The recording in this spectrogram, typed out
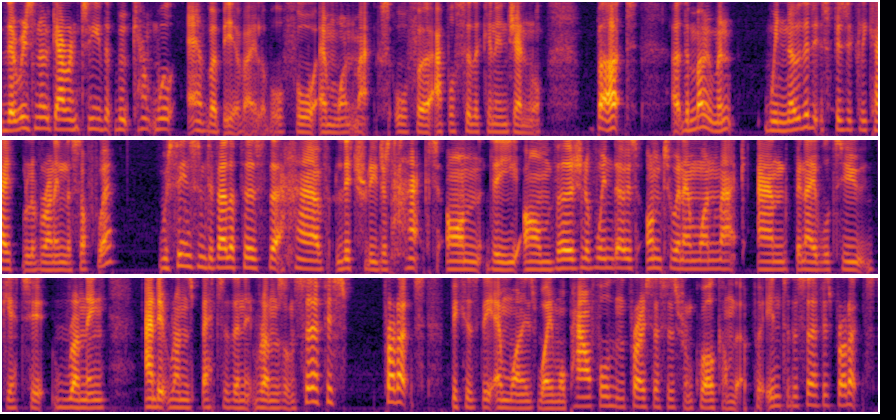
There is no guarantee that Boot Camp will ever be available for M1 Macs or for Apple Silicon in general, but at the moment, we know that it's physically capable of running the software. We've seen some developers that have literally just hacked on the ARM version of Windows onto an M1 Mac and been able to get it running, and it runs better than it runs on Surface products because the M1 is way more powerful than the processors from Qualcomm that are put into the Surface products.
